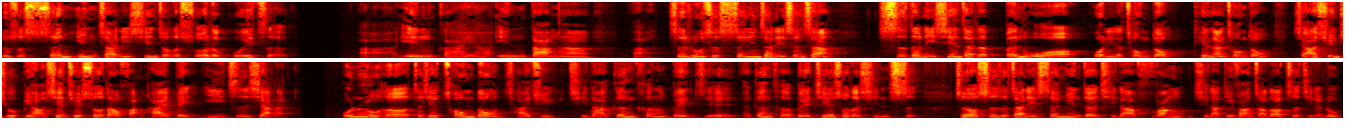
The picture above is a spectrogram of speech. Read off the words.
如此深印在你心中的所有的规则啊，应该呀，应当啊，啊，是如此深印在你身上。使得你现在的本我或你的冲动、天然冲动，想要寻求表现，却受到妨害，被抑制下来。无论如何，这些冲动采取其他更可能被接、更可被接受的形式之后，试着在你生命的其他方、其他地方找到自己的路，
